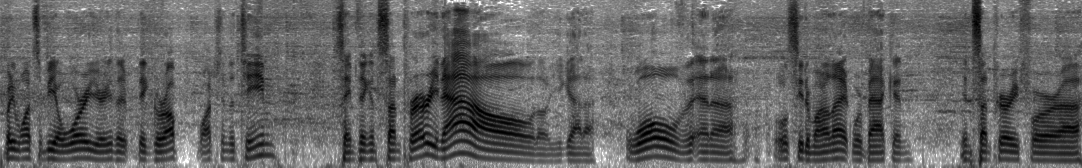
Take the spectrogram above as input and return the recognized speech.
everybody wants to be a warrior. They, they grew up watching the team. Same thing in Sun Prairie now, though. You got a Wolf and a. We'll see tomorrow night. We're back in in Sun Prairie for uh,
